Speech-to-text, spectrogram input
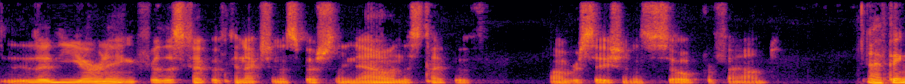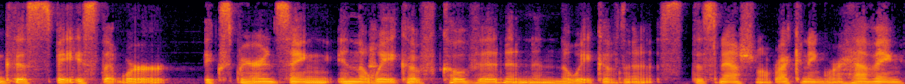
the yearning for this type of connection, especially now, in this type of conversation is so profound. I think this space that we're experiencing in the wake of COVID and in the wake of this, this national reckoning we're having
